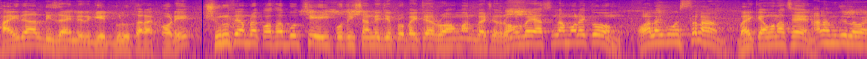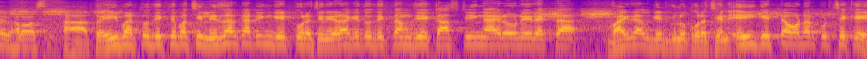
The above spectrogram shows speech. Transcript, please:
ভাইরাল ডিজাইনের গেটগুলো তারা করে। শুরুতে আমরা কথা বলছি এই প্রতিষ্ঠানের যে প্রোপাইটার রহমান ভাই সাথে। রহমান ভাই আসসালামু আলাইকুম। ওয়ালাইকুম আসসালাম। ভাই কেমন আছেন? আলহামদুলিল্লাহ ভাই ভালো আছি। তো এইবার তো দেখতে পাচ্ছি লেজার কাটিং গেট করেছেন। এর আগে তো দেখতাম যে কাস্টিং আয়রনের একটা ভাইরাল গেটগুলো করেছেন। এই গেটটা অর্ডার করছে কে?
